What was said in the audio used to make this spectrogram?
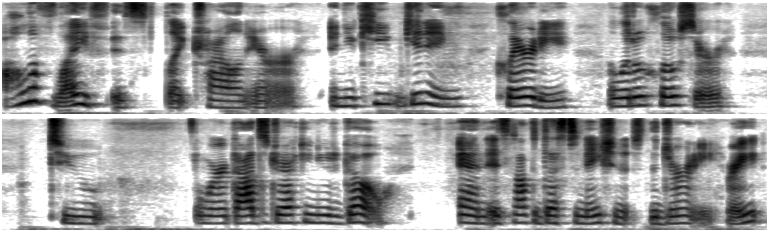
all of life is like trial and error. And you keep getting clarity a little closer to where God's directing you to go. And it's not the destination, it's the journey, right?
